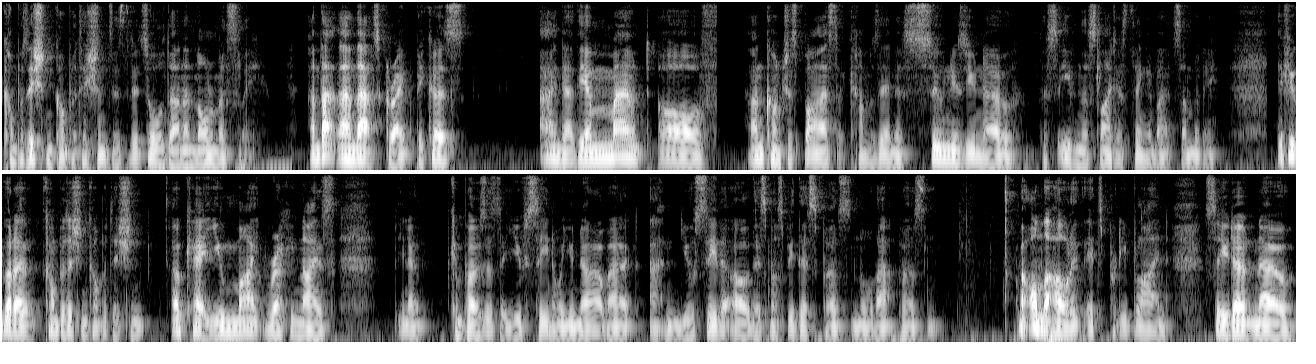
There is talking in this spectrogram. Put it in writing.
composition competitions is that it's all done anonymously, and that and that's great because I know the amount of unconscious bias that comes in as soon as you know this, even the slightest thing about somebody. If you've got a composition competition, okay, you might recognize, you know, composers that you've seen or you know about, and you'll see that, oh, this must be this person or that person. But on the whole, it, it's pretty blind. So you don't know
